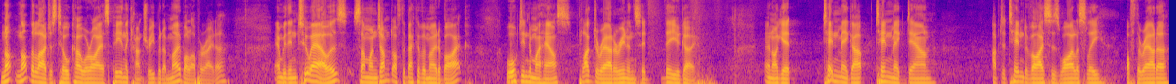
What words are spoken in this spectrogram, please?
not, not the largest telco or ISP in the country, but a mobile operator. And within two hours, someone jumped off the back of a motorbike, walked into my house, plugged a router in, and said, There you go. And I get 10 meg up, 10 meg down, up to 10 devices wirelessly off the router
